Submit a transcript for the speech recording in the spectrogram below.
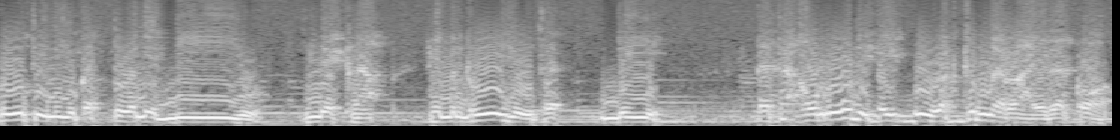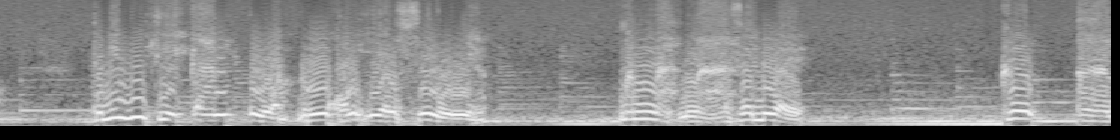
รู้ที่มีอยู่กับตัวเนี่ยดีอยู่นะครับให้มันรู้อยู่เถอะดี แต่ถ้าเอารู้นี่ไปอวดขึ้นมาไรแล้วก็ทีนี้วิธีการอวดรู้ของเอียวซิ่วเนี่ยมันหนักหนาซะด้วยคือ อ่าน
